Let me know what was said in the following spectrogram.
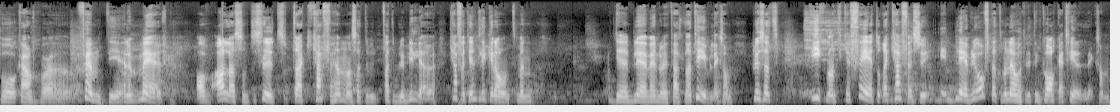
på kanske 50 eller mer av alla som till slut drack kaffe hemma så att det, för att det blev billigare. Kaffet är inte likadant men det blev ändå ett alternativ liksom. Plus att gick man till kaféet och drack kaffe så blev det ofta att man åt en liten kaka till liksom.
